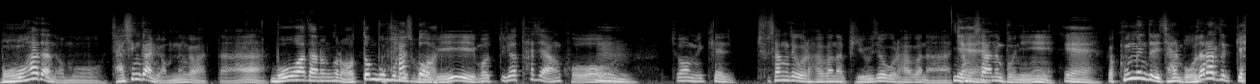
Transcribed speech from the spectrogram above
모호하다 너무 자신감이 없는 것 같다. 모호하다는 건 어떤 부분에서 합법이 뭐 뚜렷하지 않고 음. 좀 이렇게 추상적으로 하거나 비유적으로 하거나 예. 정치하는 예. 분이 예. 그러니까 국민들이 잘 못 알아듣게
